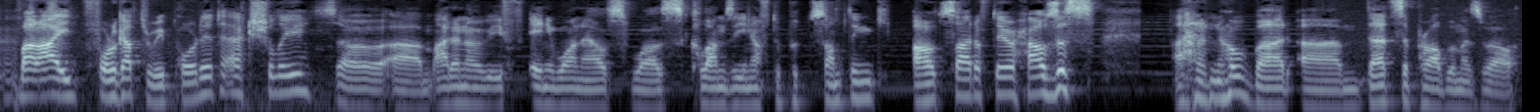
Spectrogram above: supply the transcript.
but I forgot to report it actually, so um, I don't know if anyone else was clumsy enough to put something outside of their houses. I don't know, but um, that's a problem as well.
